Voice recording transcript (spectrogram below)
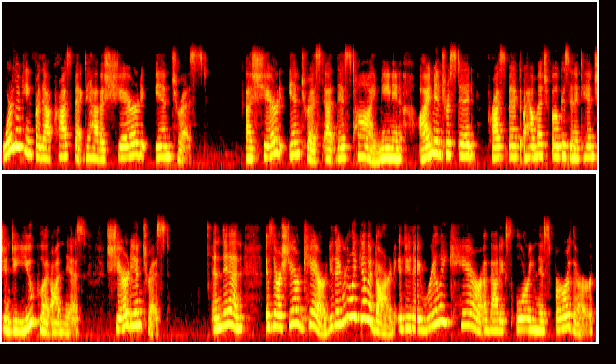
We're looking for that prospect to have a shared interest. A shared interest at this time, meaning I'm interested, prospect how much focus and attention do you put on this shared interest? And then is there a shared care? Do they really give a darn? Do they really care about exploring this further?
